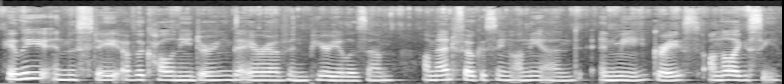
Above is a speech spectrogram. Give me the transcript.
Haley in the state of the colony during the era of imperialism, Ahmed focusing on the end, and me, Grace, on the legacy.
